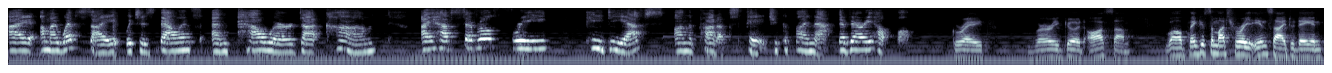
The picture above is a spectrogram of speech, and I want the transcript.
I on my website, which is balanceandpower.com, I have several free PDFs on the products page. You can find that. They're very helpful. Great. Very good. Awesome. Well, thank you so much for your insight today and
